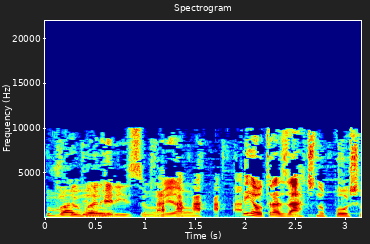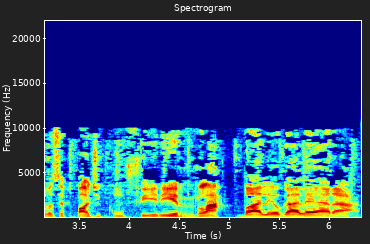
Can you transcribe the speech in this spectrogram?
Valeu. Maneiríssimo mesmo. Tem outras artes no post, você pode conferir lá. Valeu, galera.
